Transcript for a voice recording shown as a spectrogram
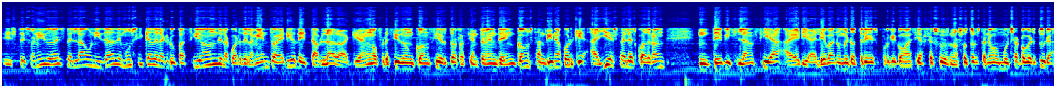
Este sonido es de la unidad de música de la agrupación del acuartelamiento aéreo de Tablada, que han ofrecido un concierto recientemente en Constantina, porque allí está el escuadrón de vigilancia aérea, el EVA número 3, porque como decía Jesús, nosotros tenemos mucha cobertura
